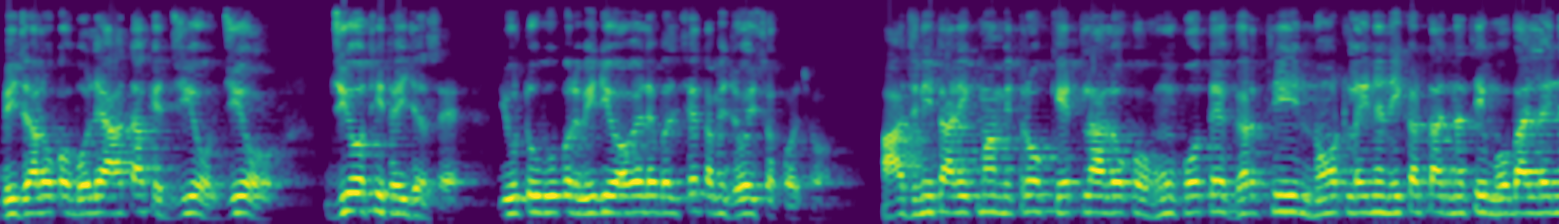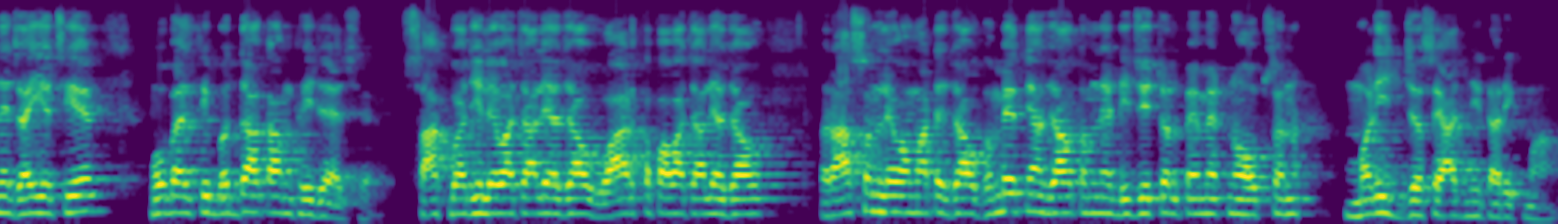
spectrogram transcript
બીજા લોકો બોલ્યા હતા કે જીઓ જીઓ, જીઓથી થઈ જશે. યુટ્યુબ ઉપર વીડિયો અવેલેબલ છે, તમે જોઈ શકો છો. આજની તારીખમાં મિત્રો કેટલા લોકો, હું પોતે ઘરથી નોટ લઈને નીકળતા જ નથી મોબાઈલ લઈને જઈએ છીએ. મોબાઈલથી બધા કામ થઈ જાય છે. શાકભાજી લેવા ચાલ્યા જાઓ, વાળ કપાવા ચાલ્યા જાઓ. રાશન લેવા માટે જાઓ, ગમે ત્યાં જાઓ, તમને ડિજિટલ પેમેન્ટનો ઓપ્શન મળી જ જશે આજની તારીખમાં.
